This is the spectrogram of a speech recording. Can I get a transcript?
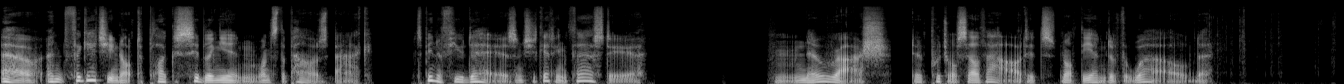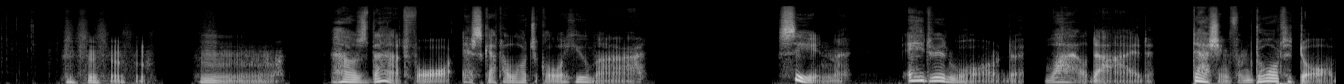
Oh, and forget ye not to plug Sibling in once the power's back. It's been a few days, and she's getting thirsty. Hmm, no rush. Don't put yourself out. It's not the end of the world. Hmm. How's that for eschatological humor? Scene. Adrian Ward, wild-eyed, dashing from door to door,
